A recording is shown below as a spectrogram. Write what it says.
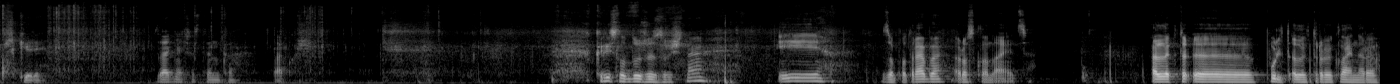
в шкірі. Задня частинка також. Крісло дуже зручне і за потреби розкладається. Електро... е, Пульт електрореклайнера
